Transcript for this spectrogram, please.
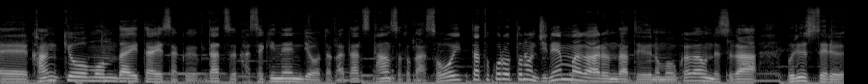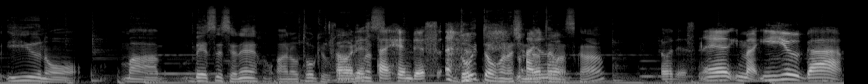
えー、環境問題対策脱化石燃料とか脱炭素とかそういったところとのジレンマがあるんだというのも伺うんですがブリュッセル EU のまあベースですよね。あの当局があります。大変です。どういったお話になってますか？そうですね。今 EU が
